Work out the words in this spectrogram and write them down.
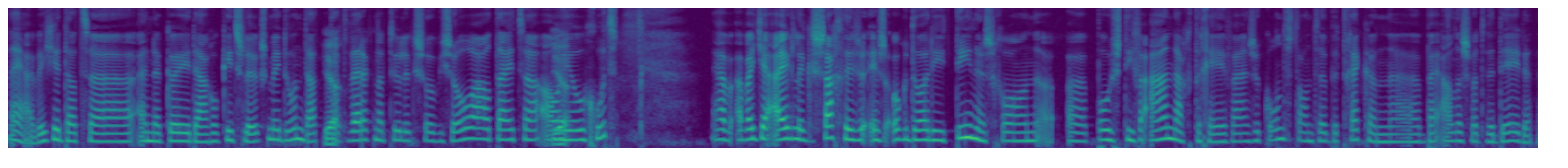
nou ja, weet je dat uh, en dan kun je daar ook iets leuks mee doen. Dat, dat werkt natuurlijk sowieso altijd uh, al heel goed. Ja, wat je eigenlijk zag is, is ook door die tieners gewoon positieve aandacht te geven en ze constant te betrekken bij alles wat we deden.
